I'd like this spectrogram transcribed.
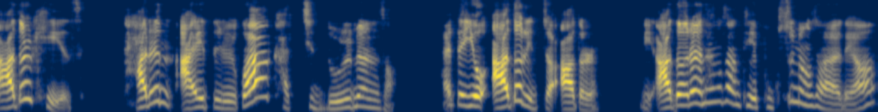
other kids 다른 아이들과 같이 놀면서 할 때 이 other 있죠, other. 이 other은 항상 뒤에 복수명사여야 돼요.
